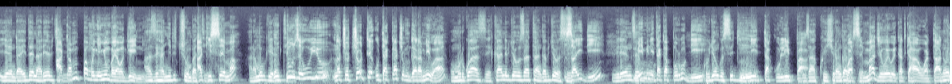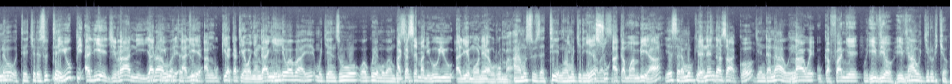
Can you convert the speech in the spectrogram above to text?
yenda idenari ebyiri. Akampa mwenye nyumba ya wageni, azihanyira icumba ati akisema aramubwira ati mtunze huyu na chochote utakachomgharamiwa umurwaze kandi byo uzatanga byose zaidi, birenze mimi nitakaporudi kubyo ngusigiye nitakulipa. nzakwishyura ngaruka Wasemaje wewe katika hao watatu? Noneho utekereza utekereza Ni ute yupi aliye jirani yake yule aliye aliyeangukia kati ya ninde wanyang'anyi? wabaye mugenzi uwo waguye mu bambuzi? Akasema ni huyu aliyemwonea huruma. aramusubiza ati ntiwamugiriye Yesu akamwambia, yesu aramubwira enenda zako genda nawe nawe ukafanye hivyo hivyo. nawe ugira utyo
